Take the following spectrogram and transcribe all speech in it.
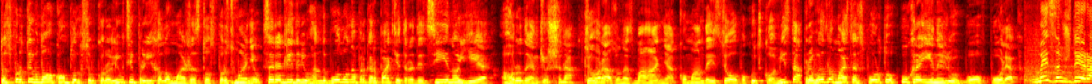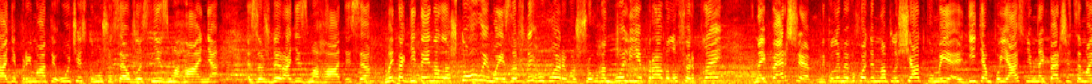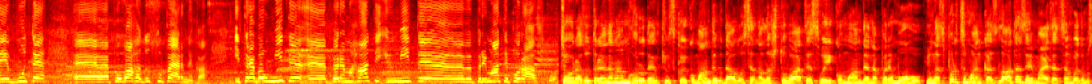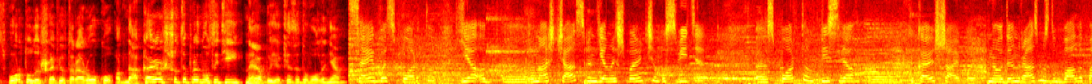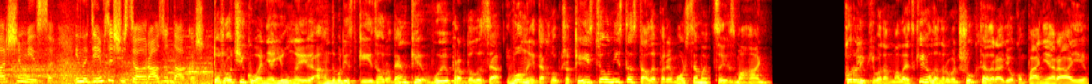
До спортивного комплексу в Королівці приїхало майже 100 спортсменів. Серед лідерів гандболу на Прикарпатті традиційно є Городенківщина. Цього разу на змагання команда із цього покутського міста привезла майстер спорту України Любов Поляк. Ми завжди раді приймати участь, тому що це обласні змагання, завжди раді змагатися. Ми так дітей налаштовуємо і завжди говоримо, що в гандболі є правило ферплей. Найперше, коли ми виходимо на площадку, ми дітям пояснюємо, найперше це має бути е, повага до суперника. І треба вміти е, перемагати і вміти е, приймати поразку. Цього разу тренерам городенківської команди вдалося налаштувати свої команди на перемогу. Юна спортсменка Злата займається цим видом спорту лише півтора року. Однак каже, що це приносить їй неабияке задоволення. Цей вид спорту є е, у наш час. Він є найшвидшим у світі спортом після хокею з шайбою. Не один раз ми здобували перше місце і надіємося, що цього разу також. Тож очікування юної гандболістки із Городенки виправдалися. Вони та хлопчаки із цього міста стали переможцями цих змагань. Королівки Богдан Малецький, Галина Ровеншук, телерадіокомпанія Раї.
